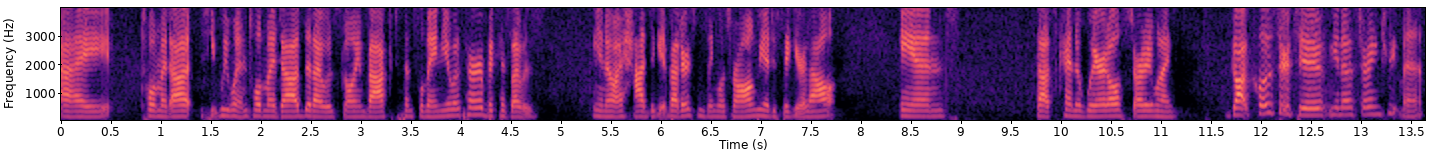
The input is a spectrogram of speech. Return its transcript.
I told my dad, he, we went and told my dad that I was going back to Pennsylvania with her because I was You know, I had to get better. Something was wrong. We had to figure it out. And that's kind of where it all started when I got closer to, you know, starting treatment.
